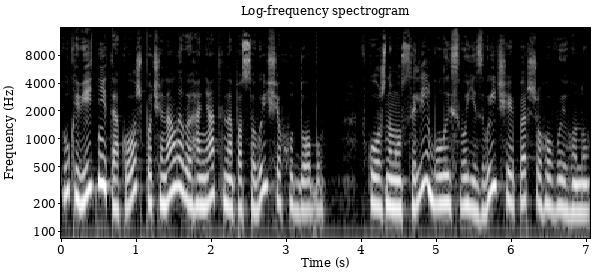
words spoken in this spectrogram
У квітні також починали виганяти на пасовище худобу. В кожному селі були свої звичаї першого вигону.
